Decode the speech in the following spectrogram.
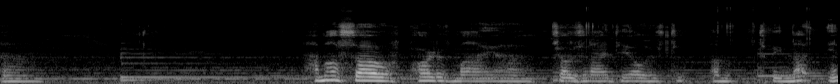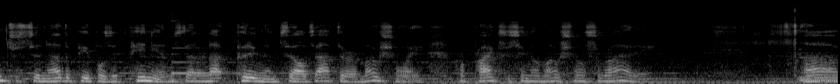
Um, I'm also part of my uh, chosen ideal is to um, to be not interested in other people's opinions that are not putting themselves out there emotionally or practicing emotional sobriety. Uh,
